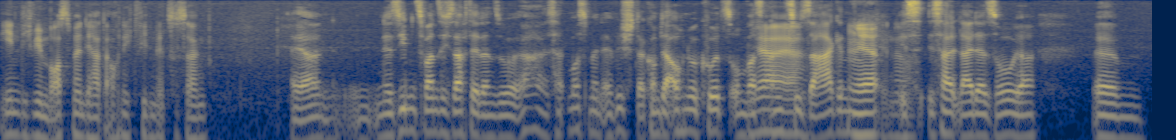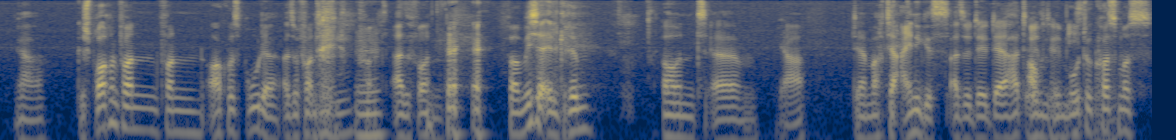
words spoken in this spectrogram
Ähnlich wie Mossman, der hat auch nicht viel mehr zu sagen. Ja, in der 27 sagt er dann so, ja, es hat Mossman erwischt, da kommt er auch nur kurz, um was ja, anzusagen. Ja. Genau. Ist, ist halt leider so, ja. Ähm, ja, gesprochen von, von Orkus Bruder, also von, mhm. von also von, von Michael Grimm. Und ähm, ja, der macht ja einiges. Also der, der hat auch im, im Motokosmos,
